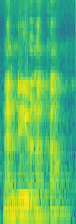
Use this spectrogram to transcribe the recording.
நன்றி வணக்கம்.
